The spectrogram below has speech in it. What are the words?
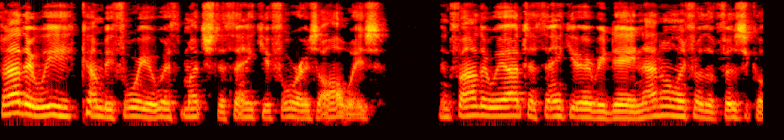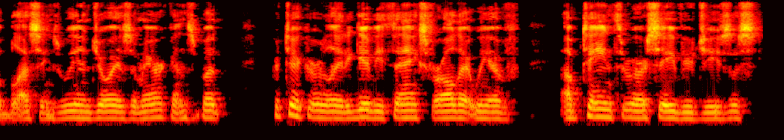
Father, we come before you with much to thank you for as always. And Father, we ought to thank you every day, not only for the physical blessings we enjoy as Americans, but particularly to give you thanks for all that we have obtained through our Savior Jesus.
